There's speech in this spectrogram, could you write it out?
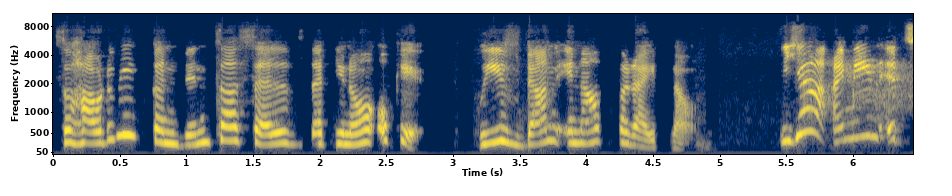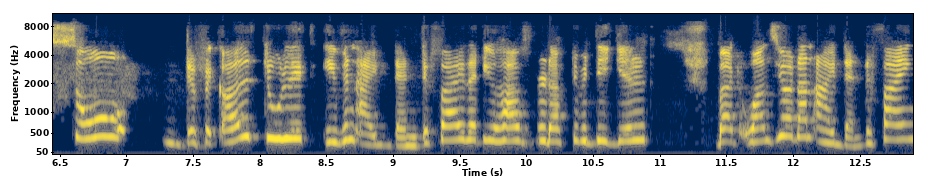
So how do we convince ourselves that you know okay we've done enough for right now? Yeah i mean it's so difficult to like even identify that you have productivity guilt. But once you're done identifying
